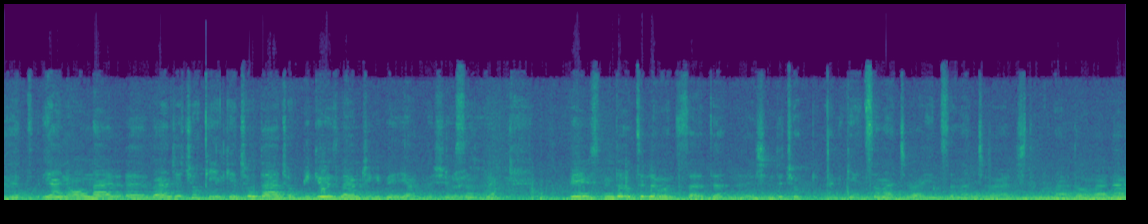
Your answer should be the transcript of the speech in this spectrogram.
Evet, yani onlar bence çok ilginç. O daha çok bir gözlemci gibi yaklaşıyor Evet. sanırım. Benim ismimi de hatırlamadı zaten. Şimdi çok hani genç sanatçı var, yeni sanatçı var. İşte bunlar da onlardan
